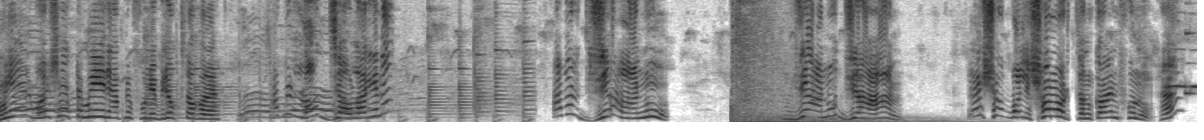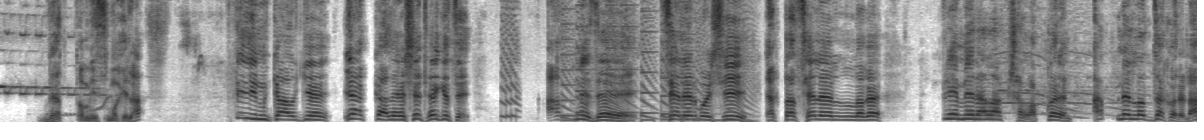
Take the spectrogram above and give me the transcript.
মেয়ের বয়সে একটা মেয়ের আপনি ফোনে বিরক্ত করেন। লজ্জাও লাগে না? আবার জানু। জানু জান। এসব বলে সমর্থন করেন ফোনে হ্যাঁ? বেত্তমিস মহিলা তিন কালকে এক কালে এসে ঠেকেছে আপনি যে ছেলের বয়সী একটা ছেলের লগে প্রেমের আলাপ সালাপ করেন আপনি লজ্জা করে না?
